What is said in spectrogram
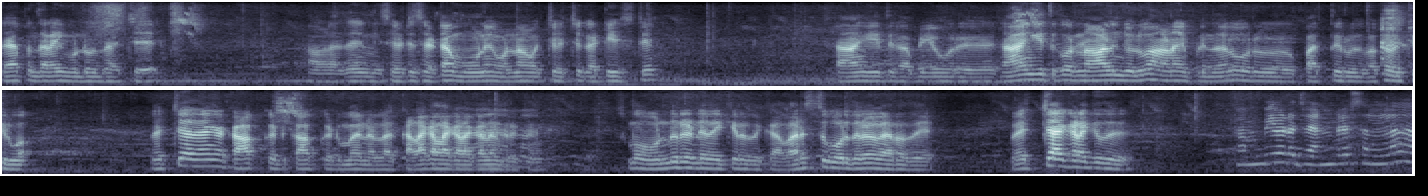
வேப்பந்தலையும் கொண்டு வந்தாச்சு. அவ்வளோதான் நீ செட்டு செட்டாக மூணையும் ஒன்றா வச்சு வச்சு கட்டி வச்சுட்டு சாங்கியத்துக்கு அப்படியே ஒரு சாங்கியத்துக்கு ஒரு நாலுன்னு சொல்லுவான். ஆனால் இப்படி இருந்தாலும் ஒரு பத்து இருபது பக்கம் வச்சுருவான். வச்சாதாங்க காப்பு கட்டு காப்பு கட்டு மாதிரி நல்லா கலகல கலகலன்னு இருக்கு. சும்மா ஒன்று ரெண்டு வைக்கிறதுக்கா? வருஷத்துக்கு ஒரு தடவை வர்றது வச்சா கிடக்குது. தம்பியோட ஜென்ரேஷன்லாம்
